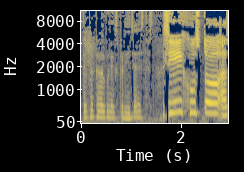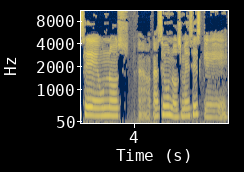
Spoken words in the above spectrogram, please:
¿Te ha tocado alguna experiencia de estas? Sí, justo hace unos, uh, hace unos meses que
